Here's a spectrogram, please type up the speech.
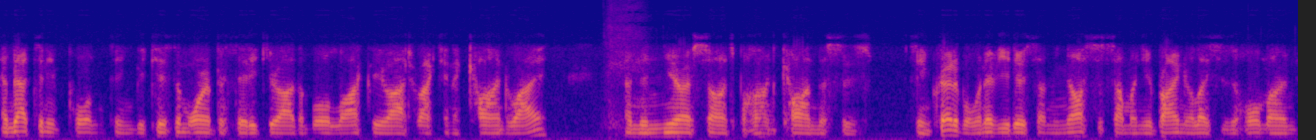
and that's an important thing because the more empathetic you are, the more likely you are to act in a kind way. And the neuroscience behind kindness is it's incredible. Whenever you do something nice to someone, your brain releases a hormone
